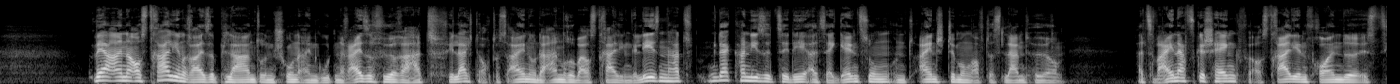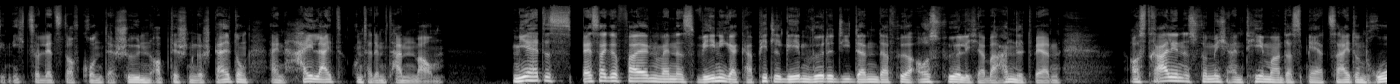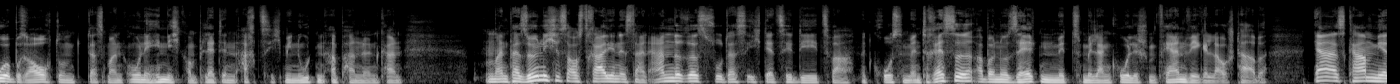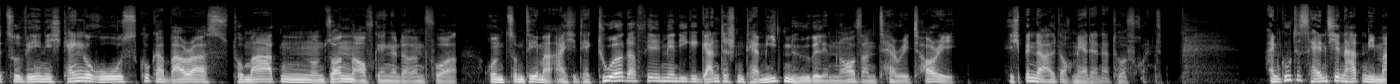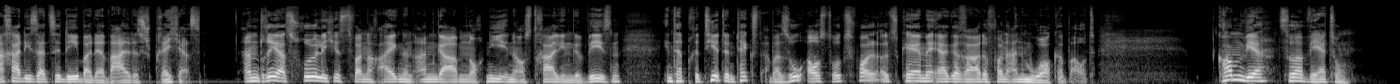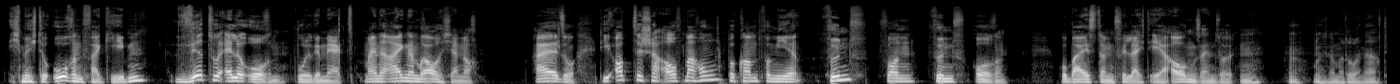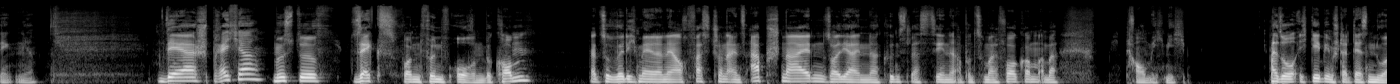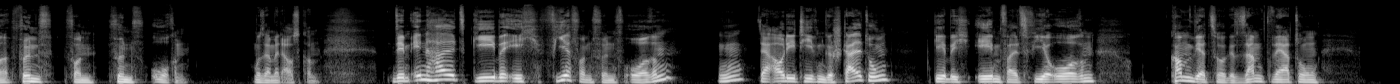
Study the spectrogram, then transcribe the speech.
Wer eine Australienreise plant und schon einen guten Reiseführer hat, vielleicht auch das eine oder andere über Australien gelesen hat, der kann diese CD als Ergänzung und Einstimmung auf das Land hören. Als Weihnachtsgeschenk für Australienfreunde ist sie nicht zuletzt aufgrund der schönen optischen Gestaltung ein Highlight unter dem Tannenbaum. Mir hätte es besser gefallen, wenn es weniger Kapitel geben würde, die dann dafür ausführlicher behandelt werden. Australien ist für mich ein Thema, das mehr Zeit und Ruhe braucht und das man ohnehin nicht komplett in 80 Minuten abhandeln kann. Mein persönliches Australien ist ein anderes, so dass ich der CD zwar mit großem Interesse, aber nur selten mit melancholischem Fernweh gelauscht habe. Ja, es kamen mir zu wenig Kängurus, Kookaburras, Tomaten und Sonnenaufgänge darin vor. Und zum Thema Architektur, da fehlen mir die gigantischen Termitenhügel im Northern Territory. Ich bin da halt auch mehr der Naturfreund. Ein gutes Händchen hatten die Macher dieser CD bei der Wahl des Sprechers. Andreas Fröhlich ist zwar nach eigenen Angaben noch nie in Australien gewesen, interpretiert den Text aber so ausdrucksvoll, als käme er gerade von einem Walkabout. Kommen wir zur Wertung. Ich möchte Ohren vergeben. Virtuelle Ohren, wohlgemerkt. Meine eigenen brauche ich ja noch. Also, die optische Aufmachung bekommt von mir fünf von fünf Ohren. Wobei es dann vielleicht eher Augen sein sollten. Ja, muss ich nochmal drüber nachdenken, ja. Der Sprecher müsste sechs von fünf Ohren bekommen. Dazu würde ich mir dann ja auch fast schon eins abschneiden. Soll ja in einer Künstlerszene ab und zu mal vorkommen, aber ich traue mich nicht. Also ich gebe ihm stattdessen nur fünf von fünf Ohren muss er mit auskommen. Dem Inhalt gebe ich vier von fünf Ohren. Hm? Der auditiven Gestaltung gebe ich ebenfalls vier Ohren. Kommen wir zur Gesamtwertung.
